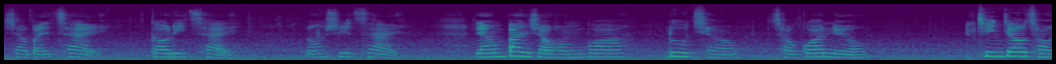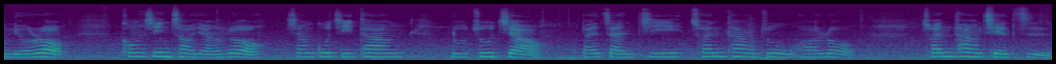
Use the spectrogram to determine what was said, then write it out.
小白菜、高丽菜、龙须菜、凉拌小黄瓜、路桥炒瓜牛、青椒炒牛肉、空心炒羊肉、香菇鸡汤、卤猪脚、白斩鸡、川烫猪五花肉。川烫茄子、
